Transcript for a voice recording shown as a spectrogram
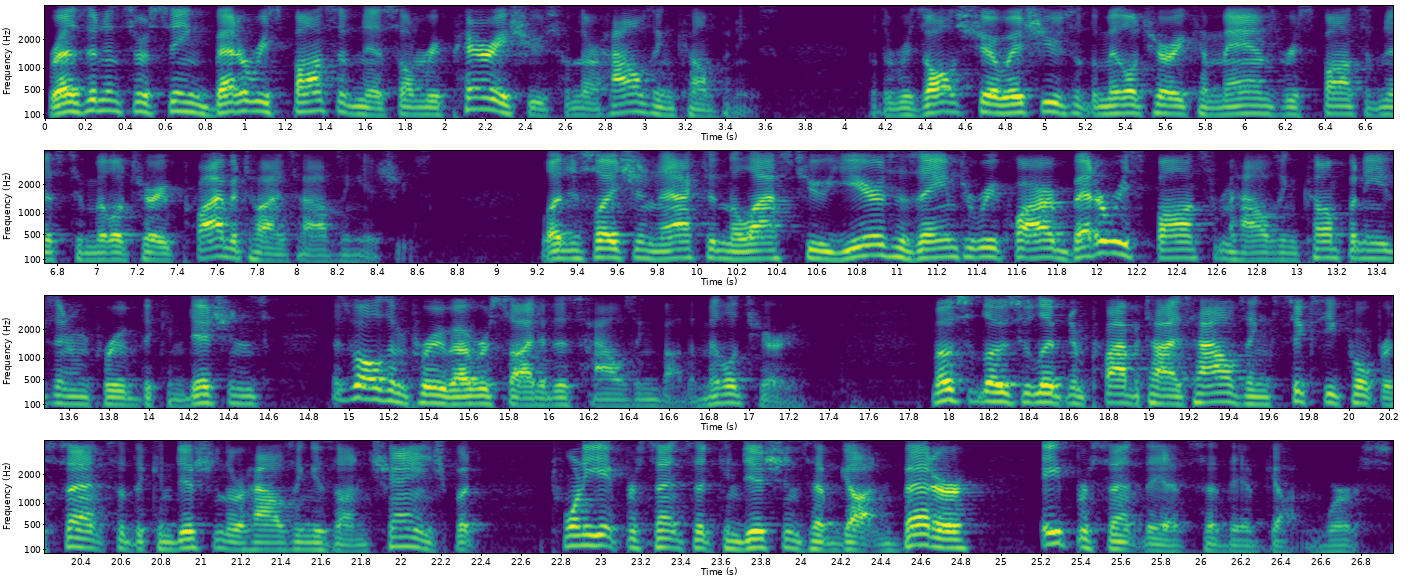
Residents are seeing better responsiveness on repair issues from their housing companies, but the results show issues with the military command's responsiveness to military privatized housing issues. Legislation enacted in the last two years has aimed to require better response from housing companies and improve the conditions, as well as improve oversight of this housing by the military. Most of those who lived in privatized housing, 64%, said the condition of their housing is unchanged, but 28% said conditions have gotten better, 8% they have said they have gotten worse.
